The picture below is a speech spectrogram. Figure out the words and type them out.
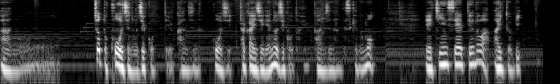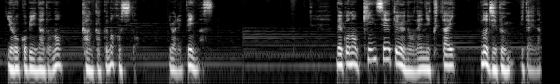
あのちょっと工事の事故っていう感じな、工事、高い次元の事故という感じなんですけども、え、金星っていうのは愛と美、喜びなどの感覚の星と言われています。で、この金星というのをね、肉体の自分みたいな、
